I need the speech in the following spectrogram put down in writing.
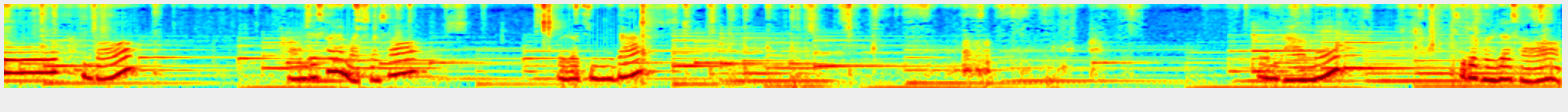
또 한번 가운데 선에 맞춰서 올려줍니다. 그런 다음에 뒤로 돌려서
